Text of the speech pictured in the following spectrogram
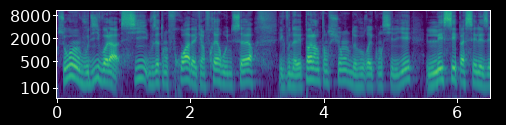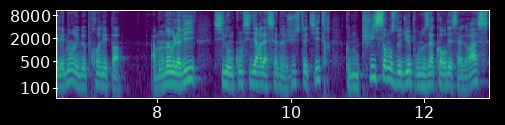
Souvent on vous dit, voilà, si vous êtes en froid avec un frère ou une sœur et que vous n'avez pas l'intention de vous réconcilier, laissez passer les éléments et ne prenez pas. À mon humble avis, si l'on considère la scène à juste titre, comme une puissance de Dieu pour nous accorder sa grâce,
